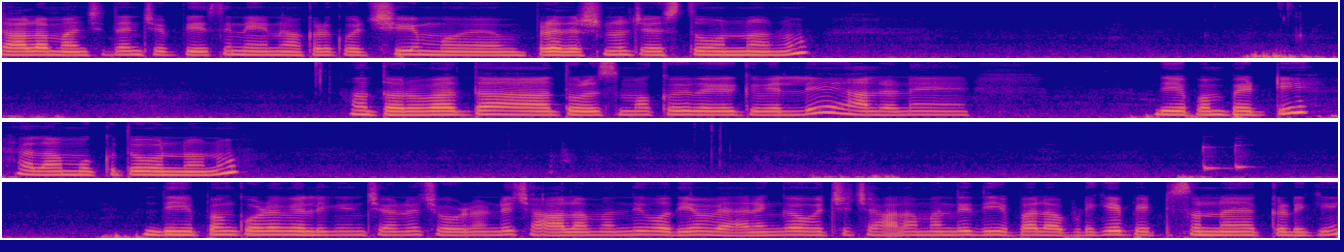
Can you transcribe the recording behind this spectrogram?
చాలా మంచిదని చెప్పేసి నేను అక్కడికి వచ్చి ప్రదర్శనలు చేస్తూ ఉన్నాను. ఆ తర్వాత తులసి మొక్క దగ్గరికి వెళ్ళి అలానే దీపం పెట్టి అలా మొక్కుతూ ఉన్నాను. దీపం కూడా వెలిగించాను. చూడండి చాలామంది ఉదయం వేరంగా వచ్చి చాలామంది దీపాలు అప్పటికే పెట్టిస్తున్నాయి అక్కడికి.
